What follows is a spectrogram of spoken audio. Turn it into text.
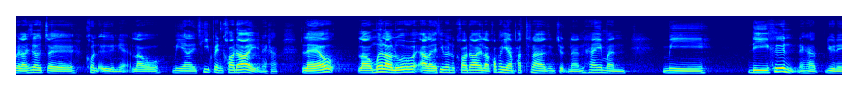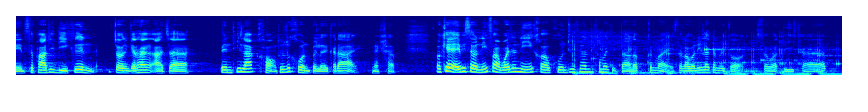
เวลาที่เราเจอคนอื่นเนี่ยเรามีอะไรที่เป็นข้อด้อยนะครับ แล้วเราเมื่อเรารู้ว่าอะไรที่มันข้อด้อย เราก็พยายามพัฒนาตรงจุดนั้นให้มันมีดีขึ้นนะครับ อยู่ในสภาพที่ดีขึ้น จนกระทั่งอาจจะเป็นที่รักของทุกๆคนไปเลยก็ได้นะครับ โอเค episode นี้ฝากไว้เท่านี้ ขอบคุณทุกท่านที่เข้ามาติดตามรับกันใหม่สำหรับวันนี้ลากันไปก่อน สวัสดีครับ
